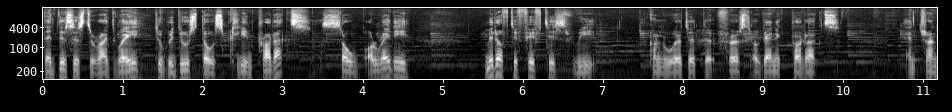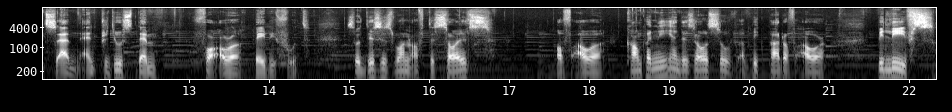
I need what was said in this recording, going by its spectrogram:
that this is the right way to produce those clean products. So already mid of the 50s, we converted the first organic products and, trans um, and produced them for our baby food. So this is one of the soils of our company and is also a big part of our beliefs.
